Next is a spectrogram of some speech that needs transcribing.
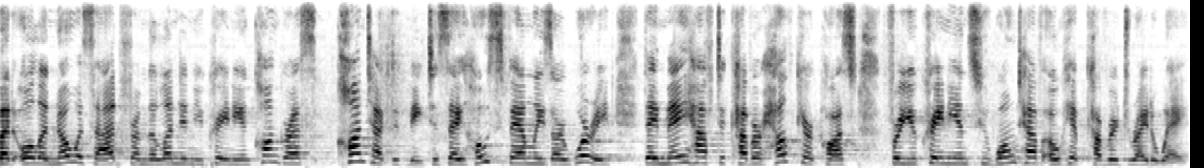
But Ola Nowasad from the London Ukrainian Congress contacted me to say host families are worried they may have to cover healthcare costs for Ukrainians who won't have OHIP coverage right away.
